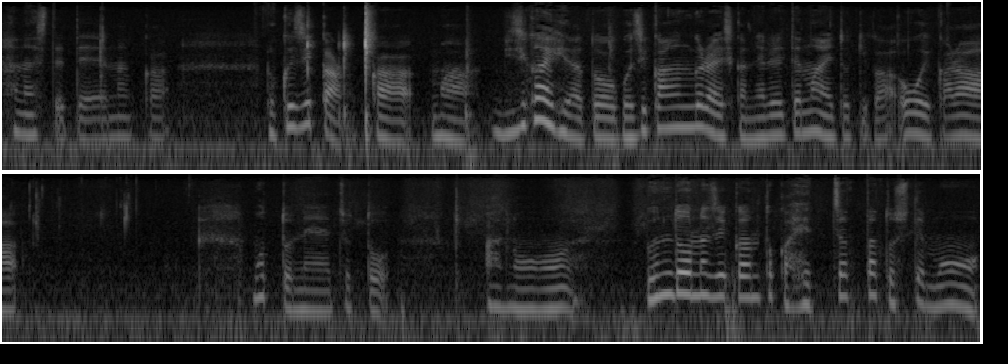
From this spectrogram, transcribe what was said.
話しててなんか6時間かまあ短い日だと5時間ぐらいしか寝れてない時が多いからもっとねちょっとあの運動の時間とか減っちゃったとしても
